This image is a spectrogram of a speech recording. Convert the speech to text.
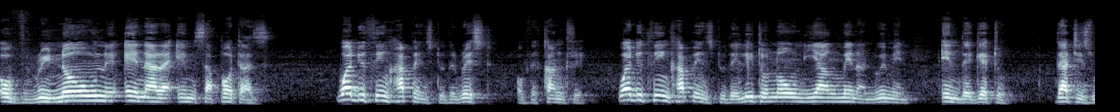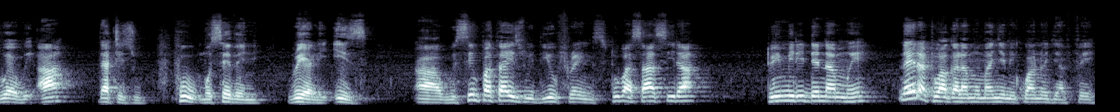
of renowned NRM supporters. What do you think happens to the rest of the country? What do you think happens to the little known young men and women in the ghetto? That is where we are. That is who Museveni really is. Uh, we sympathize with you friends. Tubasaasira, tuyimiridde nammwe, naye era twagala mumanye mikwano gyaffe.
